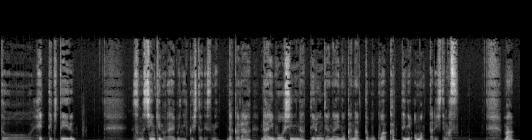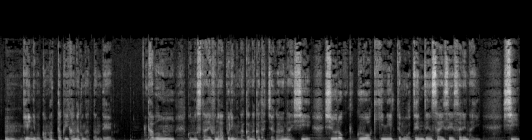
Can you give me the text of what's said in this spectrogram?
と、減ってきているその新規のライブに行く人ですね。だから、ライブ推しになってるんじゃないのかなと僕は勝手に思ったりしてます。まあ、うん、現に僕は全く行かなくなったんで、多分、このスタイフのアプリもなかなか立ち上がらないし、収録を聞きに行っても全然再生されないし、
